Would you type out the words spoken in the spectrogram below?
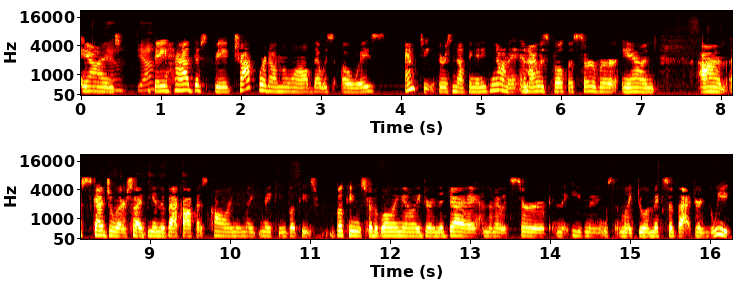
And Yeah, yeah. they had this big chalkboard on the wall that was always empty. There was nothing, anything on it. And I was both a server and um, a scheduler. So I'd be in the back office calling and like making bookings, bookings for the bowling alley during the day. And then I would serve in the evenings and like do a mix of that during the week.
